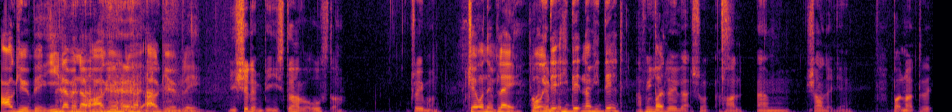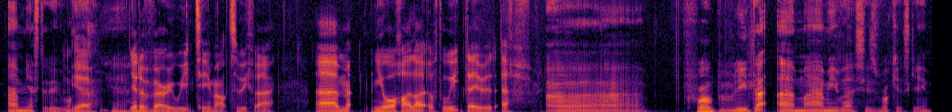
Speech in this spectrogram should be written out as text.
arguably, you never know. Arguably, arguably, You shouldn't be. You still have an all star. Draymond. Draymond didn't play. Oh, Well, he didn't. He did. No, he did. I think But- he played that short, hard, um, Charlotte game, but not the um yesterday one. Yeah. Yeah. You had a very weak team out, to be fair. Um, your highlight of the week, David F. Uh, probably that uh, Miami versus Rockets game.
